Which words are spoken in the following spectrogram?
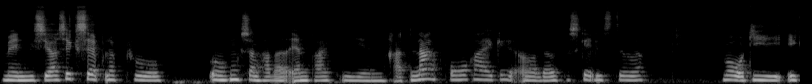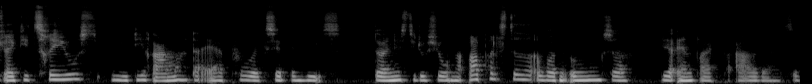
Men vi ser også eksempler på unge, som har været anbragt i en ret lang årrække og været forskellige steder, hvor de ikke rigtig trives i de rammer, der er på eksempelvis døgninstitutioner og opholdssteder, og hvor den unge så bliver anbragt på eget værelse.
